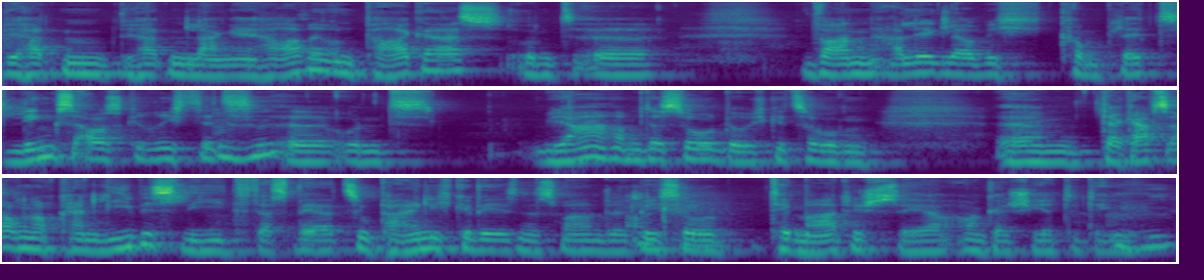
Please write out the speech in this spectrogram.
Wir hatten, wir hatten lange Haare und Pargas und äh, waren alle, glaube ich, komplett links ausgerichtet mhm. äh, und ja, haben das so durchgezogen. Ähm, da gab es auch noch kein Liebeslied, das wäre zu peinlich gewesen. Das waren wirklich okay. so thematisch sehr engagierte Dinge. Mhm.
